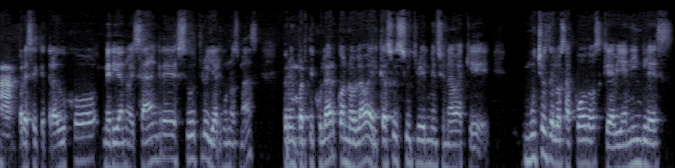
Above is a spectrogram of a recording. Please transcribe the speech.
Ah. Parece que tradujo Meridiano de Sangre, Sutro y algunos más. Pero en particular, cuando hablaba del caso de Sutro, él mencionaba que muchos de los apodos que había en inglés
